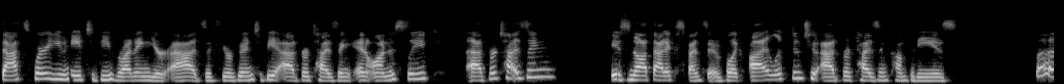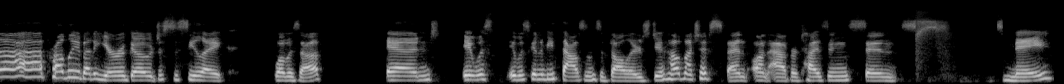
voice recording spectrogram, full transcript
That's where you need to be running your ads if you're going to be advertising. And honestly, advertising is not that expensive. Like I looked into advertising companies uh, probably about a year ago just to see like what was up. And it was it was going to be thousands of dollars. Do you know how much I've spent on advertising since May?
